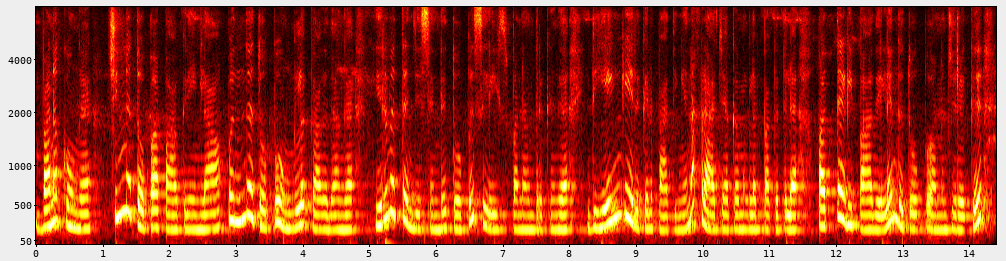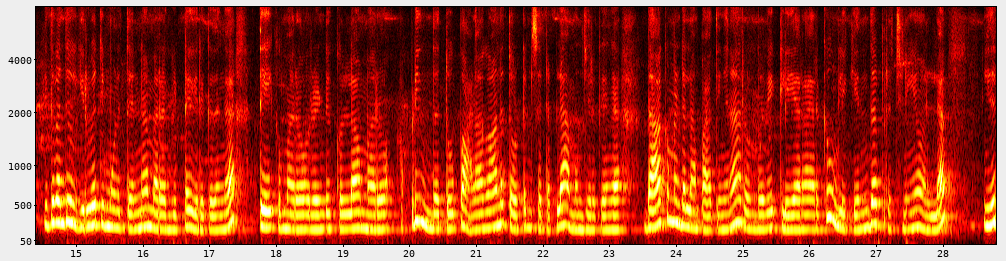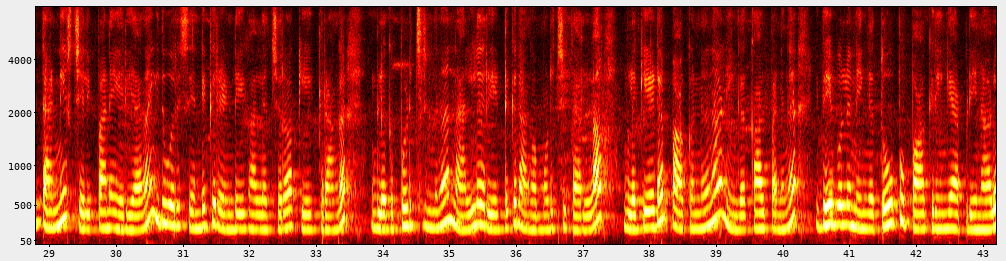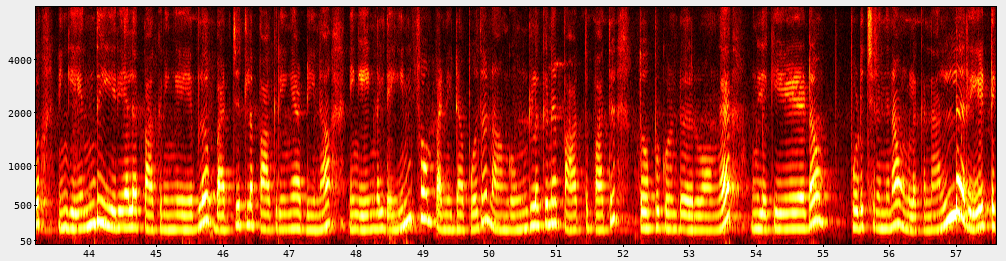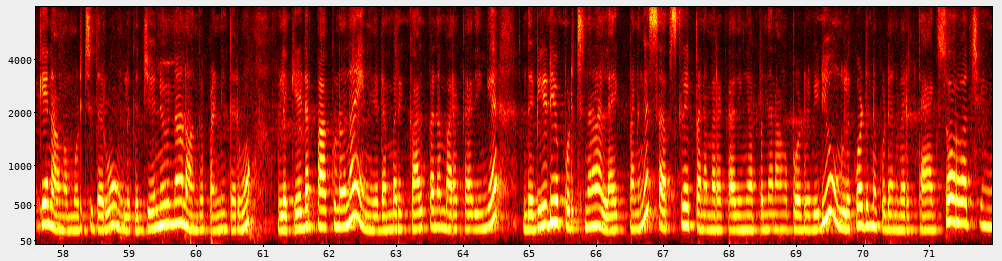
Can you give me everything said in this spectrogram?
வணக்கங்க. சின்ன தோப்பாக பார்க்குறீங்களா அப்போ இந்த தோப்பு உங்களுக்காக தாங்க இருபத்தஞ்சி சென்ட் தோப்பு சேல்ஸ் பண்ண வந்திருக்குங்க. இது எங்கே இருக்குன்னு பார்த்தீங்கன்னா ராஜாக்கமங்கலம் பக்கத்தில் பத்தடி பாதையில் இந்த தோப்பு அமைஞ்சிருக்கு. இது வந்து இருபத்தி மூணு தென்னை மரங்கிட்ட இருக்குதுங்க. தேக்கு மரம் ரெண்டு கொல்லா மரம் அப்படி இந்த தோப்பு அழகான தோட்டம் செட்டப்பில் அமைஞ்சிருக்குங்க. டாக்குமெண்ட் எல்லாம் பார்த்தீங்கன்னா ரொம்பவே கிளியராக இருக்குது உங்களுக்கு எந்த பிரச்சனையும் இல்லை. இது தண்ணீர் செழிப்பான ஏரியா தான். இது ஒரு சென்ட்டுக்கு ரெண்டே கால் லட்ச ரூபா கேட்குறாங்க உங்களுக்கு பிடிச்சிருந்துன்னா நல்ல ரேட்டுக்கு நாங்கள் முடித்து தரலாம். உங்களுக்கு இடம் பார்க்கணுன்னா நீங்கள் கால் பண்ணுங்கள் இதே போல் நீங்கள் தோப்பு பார்க்குறீங்க அப்படின்னாலும் நீங்கள் எந்த ஏரியாவில் பார்க்குறீங்க எவ்வளோ பட்ஜெட்டில் பார்க்குறீங்க அப்படின்னா நீங்கள் எங்கள்கிட்ட இன்ஃபார்ம் பண்ணிட்டா போதும். நாங்கள் உங்களுக்குன்னு பார்த்து பார்த்து தோப்பு கொண்டு வருவோங்க. உங்களுக்கு இடம் பிடிச்சிருந்துன்னா உங்களுக்கு நல்ல ரேட்டுக்கே நாங்கள் முடிச்சு தருவோம். உங்களுக்கு ஜென்யூனாக நாங்கள் பண்ணி தருவோம். உங்களுக்கு இடம் பார்க்கணுன்னா எங்கள் நம்பருக்கு கால் பண்ண மறக்காதீங்க. இந்த வீடியோ பிடிச்சிருந்தனா லைக் பண்ணுங்கள் சப்ஸ்கிரைப் பண்ண மறக்காதீங்க. அப்போ தான் நாங்கள் போடுற வீடியோ உங்களுக்கு உடனுக்குடன் வரும். தேங்க்ஸ் ஃபார் வாட்சிங்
